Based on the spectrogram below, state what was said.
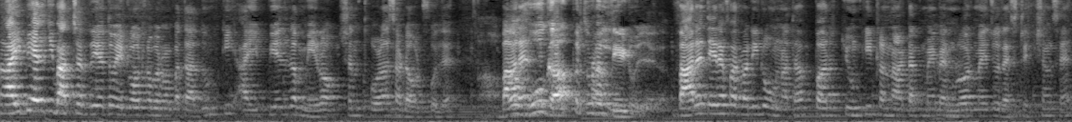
आईपीएल की बात चल रही है तो एक और खबर मैं बता दूँ कि आईपीएल का मेरा ऑप्शन थोड़ा सा डाउटफुल है और होगा पर थोड़ा हाँ। लेट हो जाएगा। बारह तेरह फरवरी को होना था पर क्योंकि कर्नाटक में बेंगलोर में जो रेस्ट्रिक्शंस हैं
